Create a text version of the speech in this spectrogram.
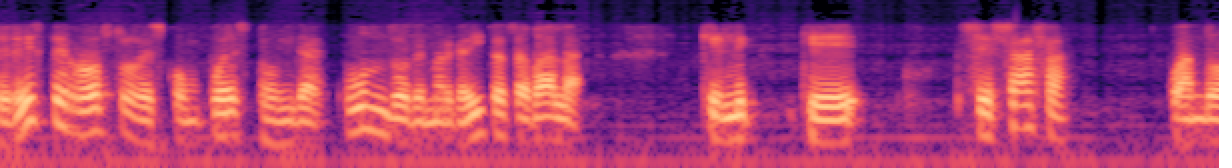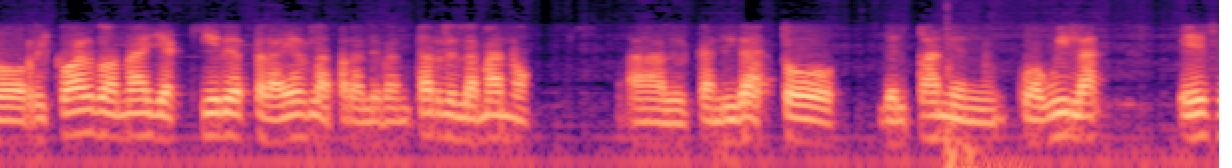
pero este rostro descompuesto, iracundo de Margarita Zavala, que, le, que se zafa cuando Ricardo Anaya quiere atraerla para levantarle la mano al candidato del PAN en Coahuila es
